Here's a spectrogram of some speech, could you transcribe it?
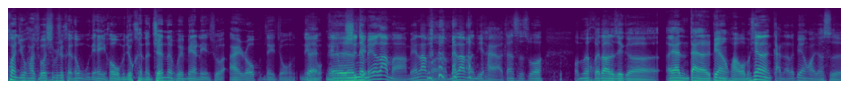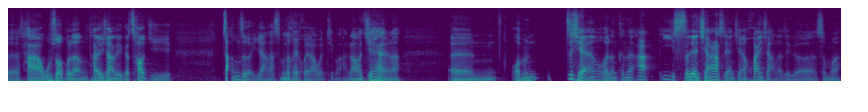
换句话说，是不是可能五年以后，我们就可能真的会面临说 iRobot 那种那种，那种呃，世界？那没有那么啊没那么没那么厉害啊。但是说，我们回到了这个 AI 能带来的变化，我们现在感到的变化就是它无所不能，它就像一个超级长者一样，它什么都可以回答问题嘛。然后接下来呢，嗯，我们之前可能可能二一十年前、二十年前幻想的这个什么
